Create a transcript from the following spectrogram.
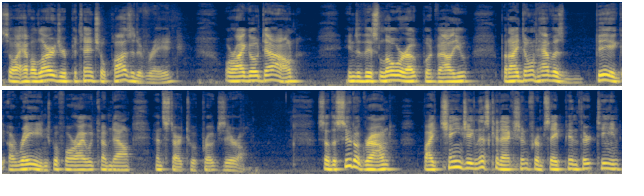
so I have a larger potential positive range, or I go down into this lower output value, but I don't have as big a range before I would come down and start to approach zero. So the pseudo ground, by changing this connection from say pin 13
